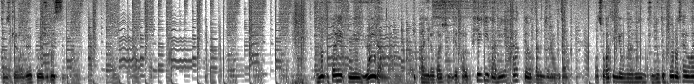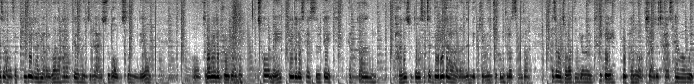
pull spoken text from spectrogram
검색 결과를 보여주고 있습니다. GoodNotes 5의 유일한 비판이라고 할 수 있는데 바로 필기감이 하락되었다는 점입니다. 어, 저 같은 경우는 GoodNotes 4를 사용하지 않아서 필기감이 얼마나 하락되었는지는 알 수가 없었는데요. 어, 그럼에도 불구하고 처음에 필기를 했을 때 약간 반응 속도가 살짝 느리다라는 느낌은 조금 들었습니다. 하지만 저 같은 경우는 크게 불편함 없이 아주 잘 사용하고 있,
